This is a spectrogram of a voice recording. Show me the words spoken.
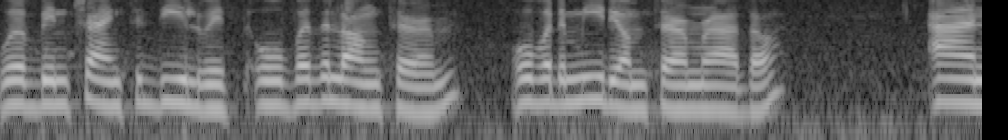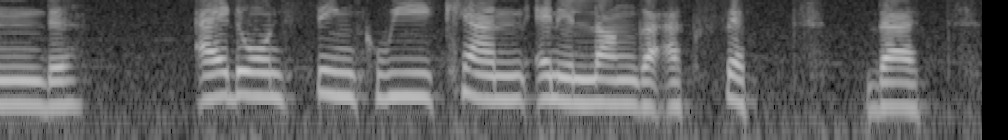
we've been trying to deal with over the long term, over the medium term rather. And I don't think we can any longer accept that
